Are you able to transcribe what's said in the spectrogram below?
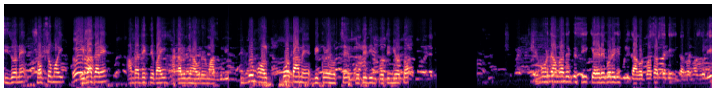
সিজনে সব সময় এই বাজারে আমরা দেখতে পাই হাকালুকি হাওড়ের মাছগুলি একদম অল্প দামে বিক্রয় হচ্ছে প্রতিদিন, প্রতিনিয়ত। এই মুহূর্তে আমরা দেখতেছি ক্যারেটে করে কিন্তু কাগজ মাছ আসছে, দেখি কাগজ মাছগুলি।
